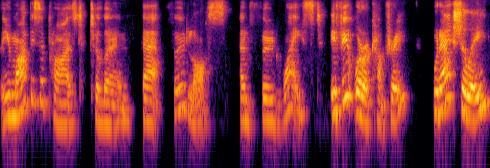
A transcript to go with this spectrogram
But you might be surprised to learn that food loss and food waste, if it were a country, would actually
